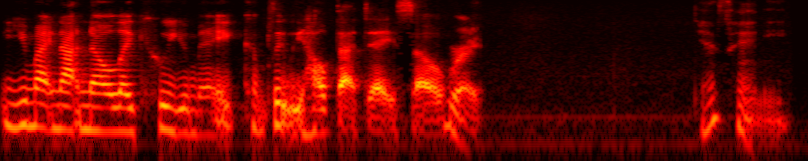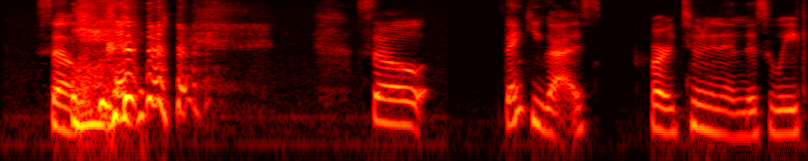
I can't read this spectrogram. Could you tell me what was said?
you might not know like who you may completely help that day so right Yes, honey. So, so thank you guys for tuning in this week.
